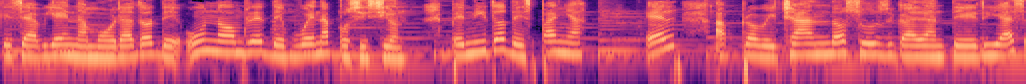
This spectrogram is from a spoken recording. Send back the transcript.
que se había enamorado de un hombre de buena posición, venido de España él, aprovechando sus galanterías,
